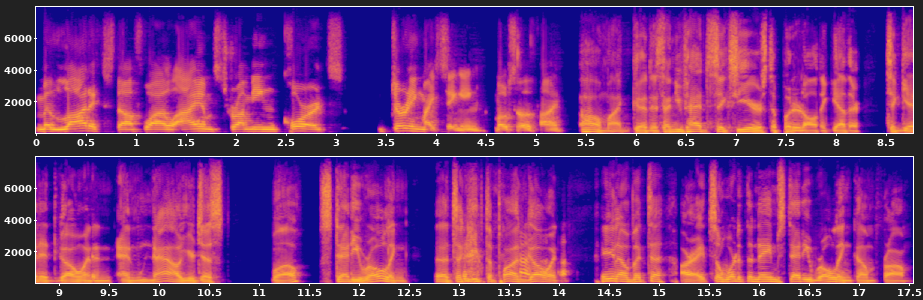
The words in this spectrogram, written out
melodic stuff while I am strumming chords during my singing most of the time. Oh my goodness. And you've had six years to put it all together to get it going. And, and now you're just, well, steady rolling uh, to keep the pun going, you know, but uh, all right. So where did the name steady rolling come from?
